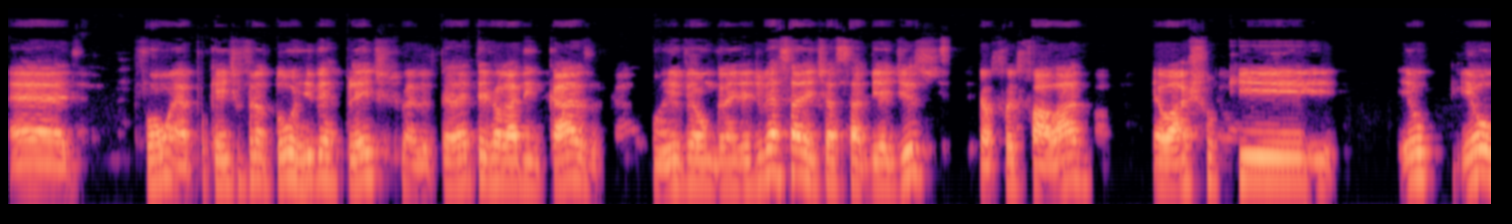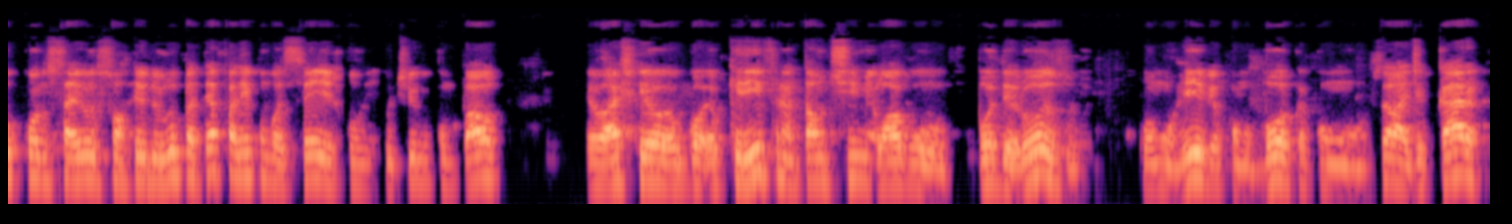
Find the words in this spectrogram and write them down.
É, foi, é porque a gente enfrentou o River Plate, apesar de ter jogado em casa, o River é um grande adversário, a gente já sabia disso, já foi falado. Eu acho que eu, eu quando saiu o sorteio do grupo, até falei com vocês, com, contigo, com o Paulo, eu acho que eu, eu queria enfrentar um time logo poderoso, como o River, como o Boca, com, sei lá, de cara,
